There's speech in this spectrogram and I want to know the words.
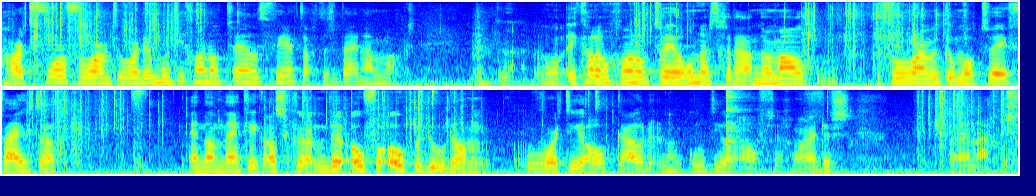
hard voorverwarmd te worden. Moet hij gewoon op 240, dat is bijna max. Ik had hem gewoon op 200 gedaan. Normaal verwarm ik hem op 250. En dan denk ik, als ik de oven open doe, dan wordt hij al kouder. Dan koelt hij al af, zeg maar. Dus, nou, nou goed.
